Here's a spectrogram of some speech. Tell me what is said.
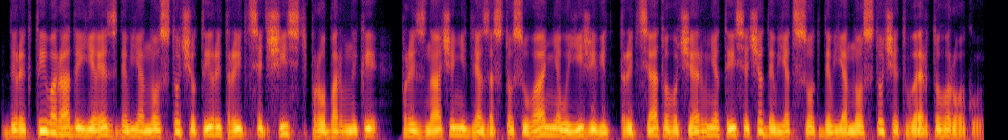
Директива Ради ЄС 9436 про барвники, призначені для застосування у їжі від 30 червня 1994 року.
